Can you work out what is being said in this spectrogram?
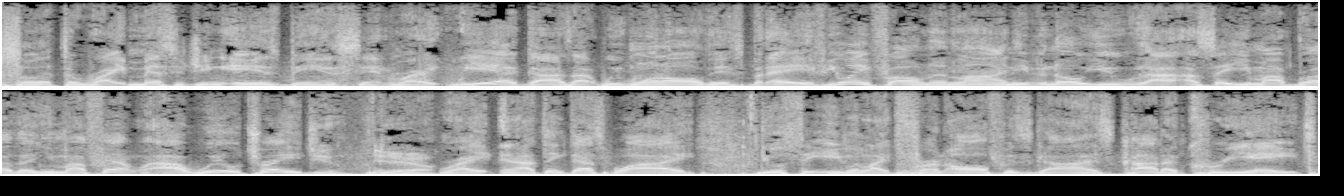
so that the right messaging is being sent, right? Yeah, guys, I, we want all this, but hey, if you ain't falling in line, even though you, I, I say you my brother and you my family, I will trade you. Yeah. Right? And I think that's why you'll see even like front office guys kind of create,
